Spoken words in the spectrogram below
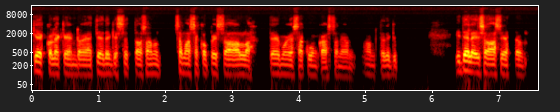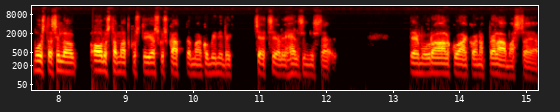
kiekkolegendoja ja tietenkin se, että on saanut samassa kopissa olla Teemu ja Sakun kanssa, niin on, on tietenkin itselle iso asia. Että muista silloin Oulusta matkustin joskus katsomaan, kun Winnipeg Jetsi oli Helsingissä Teemu ura alkuaikoina pelaamassa ja,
